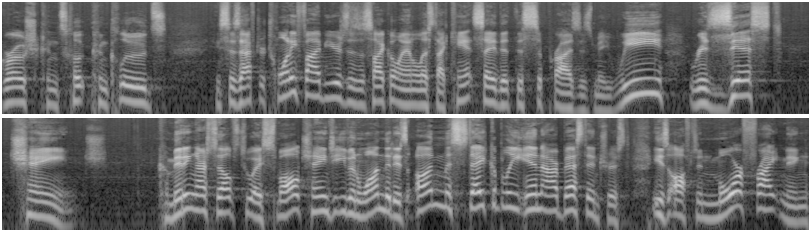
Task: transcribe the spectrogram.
Grosz concludes, he says, After 25 years as a psychoanalyst, I can't say that this surprises me. We resist change. Committing ourselves to a small change, even one that is unmistakably in our best interest, is often more frightening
